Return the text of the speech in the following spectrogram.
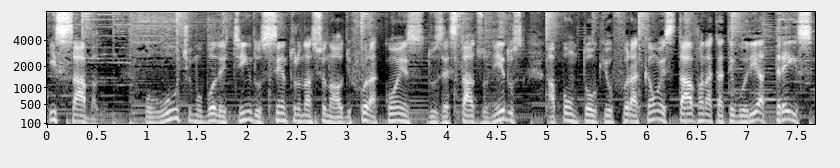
e sábado. O último boletim do Centro Nacional de Furacões dos Estados Unidos apontou que o furacão estava na categoria 3,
